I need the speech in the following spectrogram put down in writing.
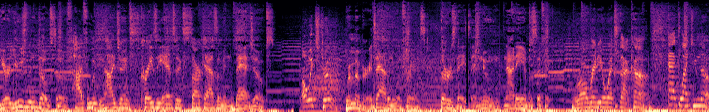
your usual dose of highfalutin hijinks, crazy antics, sarcasm, and bad jokes. Oh, it's true. Remember, it's Avenue and Friends, Thursdays at noon, 9 a.m. Pacific. We're on RawRadioX.com. Act like you know.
